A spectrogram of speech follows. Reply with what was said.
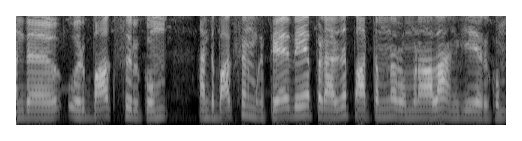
அந்த ஒரு பாக்ஸ் இருக்கும். அந்த பாக்ஸ் நமக்கு தேவையே படாது பார்த்தோம்னா ரொம்ப நாளாக அங்கேயே இருக்கும்.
